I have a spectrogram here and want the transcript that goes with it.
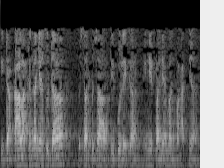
Tidak kalah dengan yang sudah besar-besar, dibolehkan. Ini banyak manfaatnya.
